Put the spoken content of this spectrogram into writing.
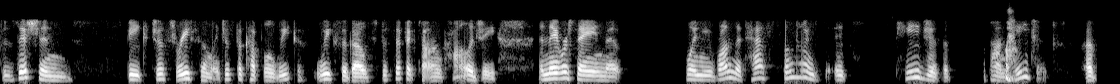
physician speak just recently, just a couple of weeks weeks ago, specific to oncology, and they were saying that when you run the test, sometimes it's pages upon pages of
